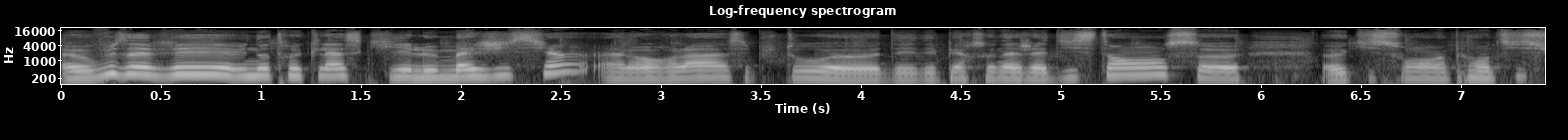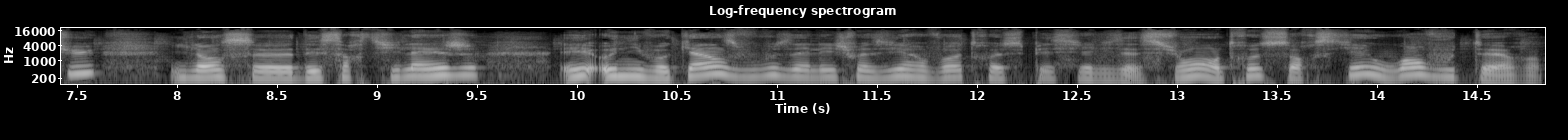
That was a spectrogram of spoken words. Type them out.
Euh, vous avez une autre classe qui est le magicien. Alors là, c'est plutôt euh, des, personnages à distance euh, qui sont un peu en tissu. Ils lancent des sortilèges. Et au niveau 15, vous allez choisir votre spécialisation entre sorcier ou envoûteur.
